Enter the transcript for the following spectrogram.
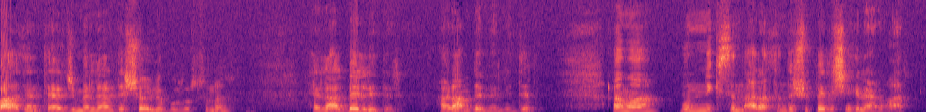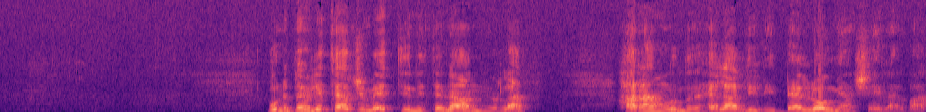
Bazen tercümelerde şöyle bulursunuz. Helal bellidir. Haram da bellidir. Ama bunun ikisinin arasında şüpheli şeyler var. Bunu böyle tercüme ettiğinizde ne anlıyorlar? Haramlılığı, helalliliği belli olmayan şeyler var.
